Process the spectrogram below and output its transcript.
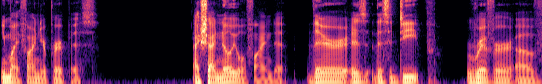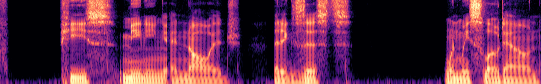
you might find your purpose. Actually, I know you'll find it. There is this deep river of peace, meaning, and knowledge that exists when we slow down,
